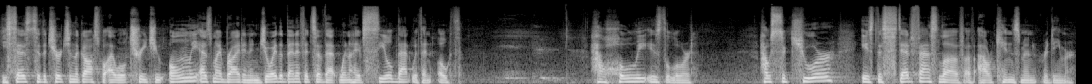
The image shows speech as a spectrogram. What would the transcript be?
He says to the church in the gospel, I will treat you only as my bride and enjoy the benefits of that when I have sealed that with an oath. How holy is the Lord! How secure is the steadfast love of our kinsman Redeemer.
